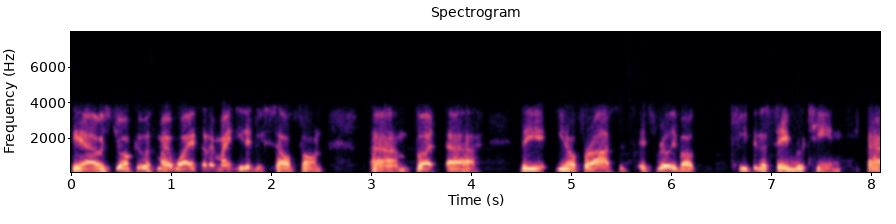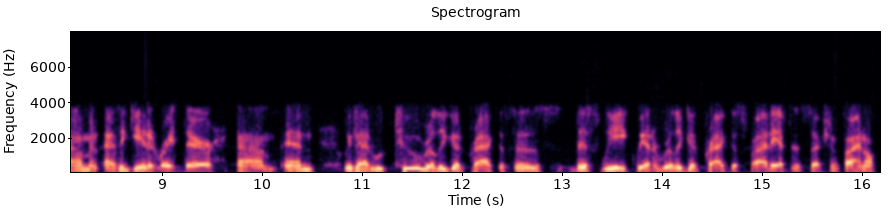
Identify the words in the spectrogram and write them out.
Yeah, I was joking with my wife that I might need a new cell phone, um, but uh, the you know for us, it's it's really about keeping the same routine. Um, and I think you hit it right there. Um, and we've had two really good practices this week. We had a really good practice Friday after the section final.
